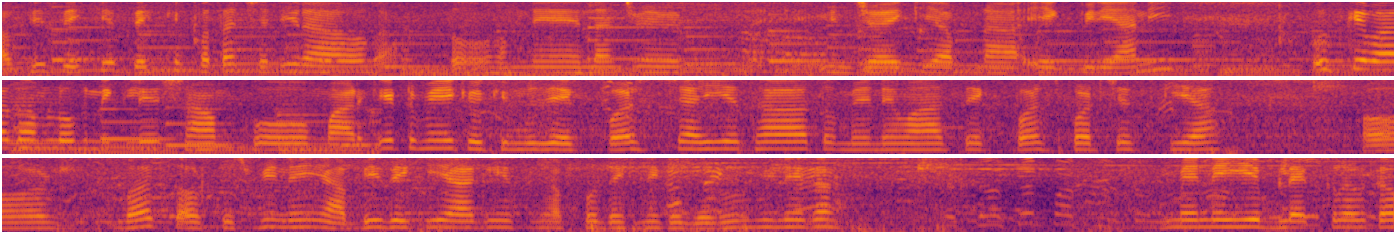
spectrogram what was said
आप भी देखिए, देख के पता चल ही रहा होगा। तो हमने लंच में इंजॉय किया अपना एक बिरयानी। उसके बाद हम लोग निकले शाम को मार्केट में, क्योंकि मुझे एक पर्स चाहिए था तो मैंने वहाँ से एक पर्स परचेस किया। और बस, और कुछ भी नहीं, आप भी देखिए आगे, इसमें आपको देखने को ज़रूर मिलेगा। मैंने ये ब्लैक कलर का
